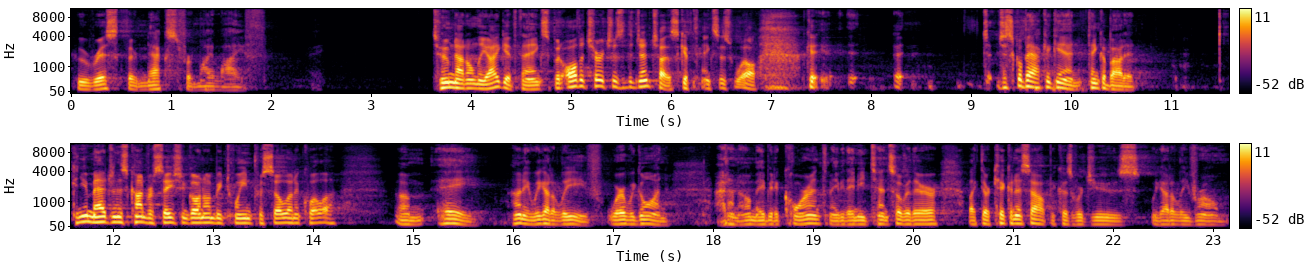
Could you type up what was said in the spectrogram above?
who risk their necks for my life to whom not only I give thanks, but all the churches of the Gentiles give thanks as well. Okay, uh, just go back again. Think about it. Can you imagine this conversation going on between Priscilla and Aquila? Um, hey, honey, we got to leave. Where are we going? I don't know, maybe to Corinth. Maybe they need tents over there. Like they're kicking us out because we're Jews. We got to leave Rome.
